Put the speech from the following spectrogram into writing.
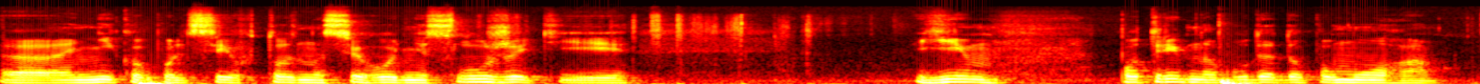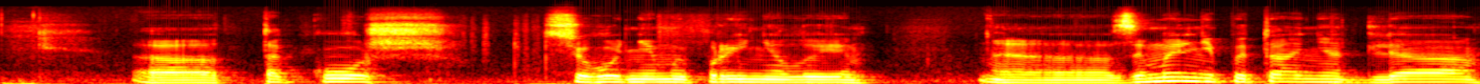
е, нікопольців, хто на сьогодні служить, і їм потрібна буде допомога. Також сьогодні ми прийняли земельні питання для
